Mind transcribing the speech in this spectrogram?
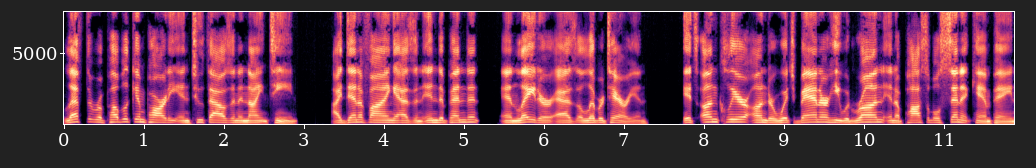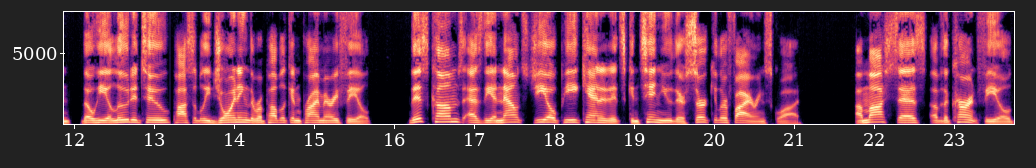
left the Republican Party in 2019, identifying as an independent and later as a libertarian. It's unclear under which banner he would run in a possible Senate campaign, though he alluded to possibly joining the Republican primary field. This comes as the announced GOP candidates continue their circular firing squad. Amash says of the current field,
